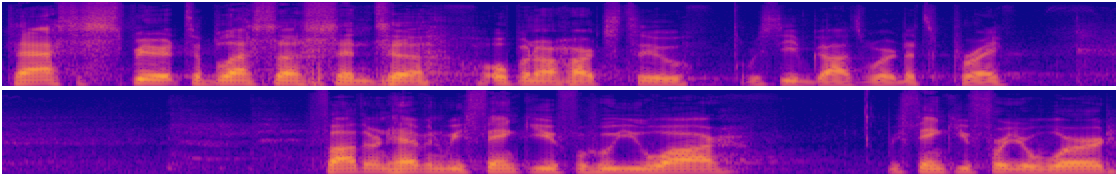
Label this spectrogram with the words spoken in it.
to ask the Spirit to bless us and to open our hearts to receive God's word. Let's pray. Father in heaven, we thank you for who you are. We thank you for your word.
